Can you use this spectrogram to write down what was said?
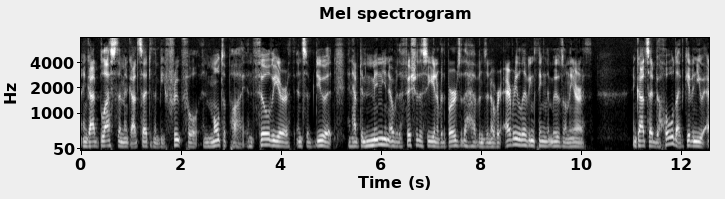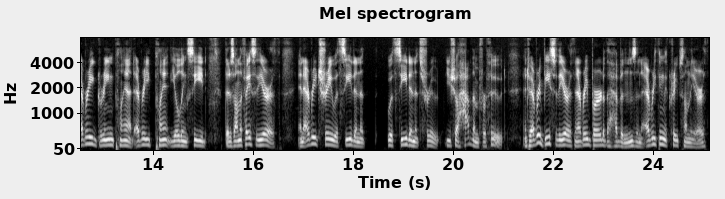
And God blessed them, and God said to them, Be fruitful and multiply, and fill the earth and subdue it, and have dominion over the fish of the sea, and over the birds of the heavens, and over every living thing that moves on the earth. And God said, Behold, I've given you every green plant, every plant yielding seed that is on the face of the earth, and every tree with seed in it with seed in its fruit. You shall have them for food. And to every beast of the earth, and every bird of the heavens, and everything that creeps on the earth,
